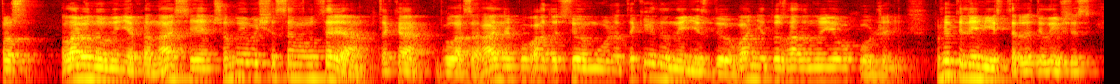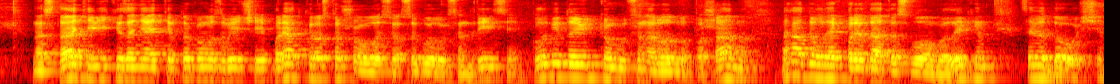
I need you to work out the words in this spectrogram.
прославленого нині Афанасія шанує вище самого царя. Така була загальна повага до цього мужа, таке донині здивування до згаданого його входження. Жителі міста, розділившись на статі, віки заняття в такому звичаї, порядку розташовувалося, особливо Олександрійці, коли віддають кому це народну пошану, нагадували, як передати словом великим це видовище.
